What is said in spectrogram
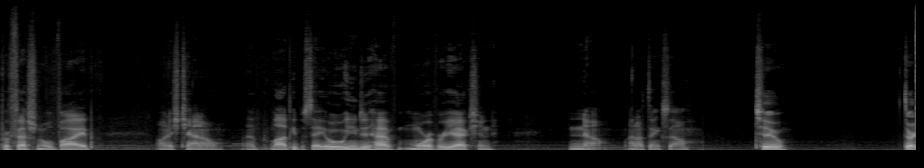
professional vibe on this channel. A lot of people say, oh, you need to have more of a reaction. No, I don't think so. Two, three.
